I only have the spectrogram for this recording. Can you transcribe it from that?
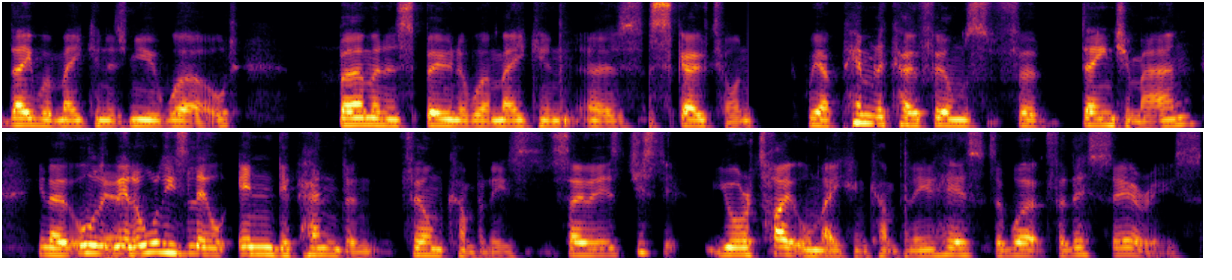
they were making as New World. Berman and Spooner were making as Scoton. We had Pimlico Films for Danger Man. You know, all we had all these little independent film companies. So it's just you're a title making company. Here's the work for this series.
